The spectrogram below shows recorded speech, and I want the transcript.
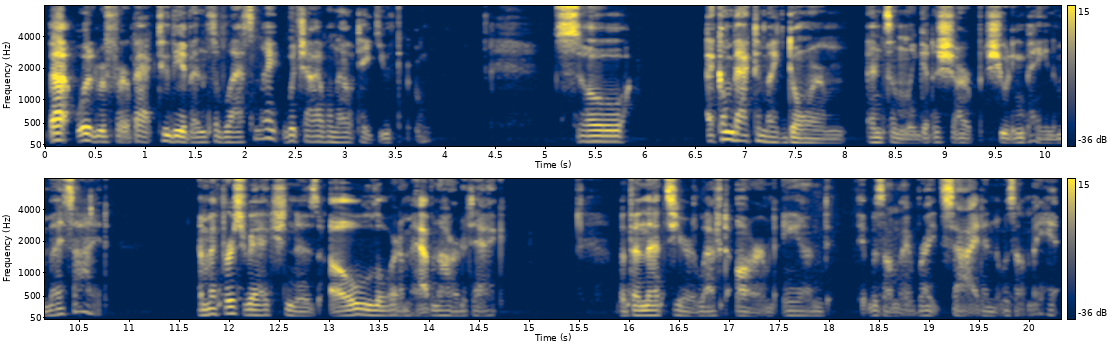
That would refer back to the events of last night, which I will now take you through. So, I come back to my dorm and suddenly get a sharp shooting pain in my side. And my first reaction is, oh lord, I'm having a heart attack. But then that's your left arm, and it was on my right side, and it was on my hip.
